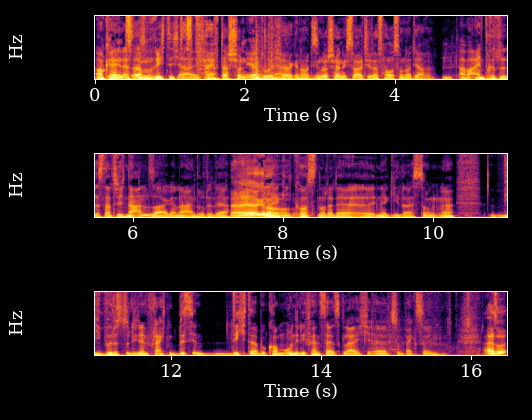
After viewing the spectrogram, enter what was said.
Okay, und, das ist also ähm, richtig das alt. ja. pfeift da schon eher durch, Ja. ja. genau. Die sind wahrscheinlich so alt wie das Haus 100 Jahre. Aber ein Drittel ist natürlich eine Ansage, ne? Ein Drittel der Ja, ja, genau. Energiekosten oder der äh, Energieleistung. Ne? Wie würdest du die denn vielleicht ein bisschen dichter bekommen, ohne die Fenster jetzt gleich äh, zu wechseln? Also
